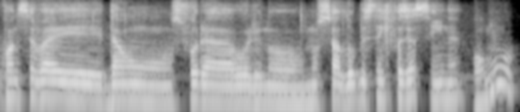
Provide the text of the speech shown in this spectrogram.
quando você vai dar uns fura-olho no, no salubre, você tem que fazer assim, né? Como?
